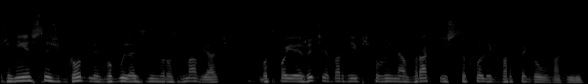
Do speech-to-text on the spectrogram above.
że nie jesteś godny w ogóle z Nim rozmawiać, bo Twoje życie bardziej przypomina wrak niż cokolwiek wartego uwagi.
